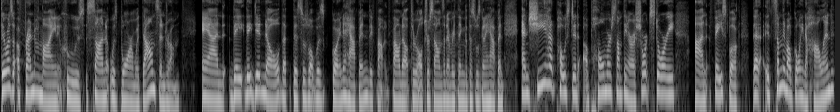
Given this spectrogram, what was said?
there was a friend of mine whose son was born with Down syndrome. And they they did know that this was what was going to happen. They found found out through ultrasounds and everything that this was going to happen. And she had posted a poem or something or a short story on Facebook that it's something about going to Holland. Have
